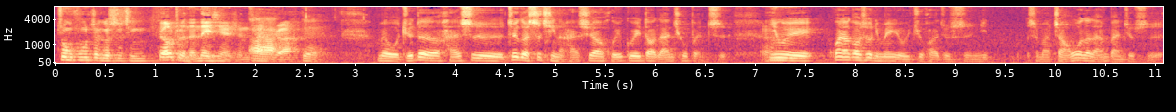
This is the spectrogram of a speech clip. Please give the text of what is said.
中锋这个事情标准的内线身材啊是吧？？对，没有，我觉得还是这个事情呢，还是要回归到篮球本质。嗯因为《灌篮高手》里面有一句话，就是你什么掌握了篮板，就是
